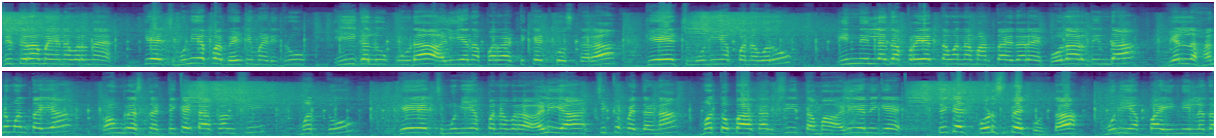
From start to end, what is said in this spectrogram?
ಸಿದ್ದರಾಮಯ್ಯನವರನ್ನ ಕೆ ಎಚ್ ಮುನಿಯಪ್ಪ ಭೇಟಿ ಮಾಡಿದ್ರು. ಈಗಲೂ ಕೂಡ ಅಳಿಯನ ಪರ ಟಿಕೆಟ್ಗೋಸ್ಕರ ಕೆ ಎಚ್ ಮುನಿಯಪ್ಪನವರು ಇನ್ನಿಲ್ಲದ ಪ್ರಯತ್ನವನ್ನು ಮಾಡ್ತಾ ಇದ್ದಾರೆ. ಕೋಲಾರದಿಂದ ಎಲ್ ಹನುಮಂತಯ್ಯ ಕಾಂಗ್ರೆಸ್ನ ಟಿಕೆಟ್ ಆಕಾಂಕ್ಷಿ ಮತ್ತು ಕೆ ಎಚ್ ಮುನಿಯಪ್ಪನವರ ಅಳಿಯ ಚಿಕ್ಕಪೆದ್ದಣ್ಣ ಮತ್ತೊಬ್ಬ ಆಕಾಂಕ್ಷಿ ತಮ್ಮ ಅಳಿಯನಿಗೆ ಟಿಕೆಟ್ ಕೊಡಿಸ್ಬೇಕು ಅಂತ ಮುನಿಯಪ್ಪ ಇನ್ನಿಲ್ಲದ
